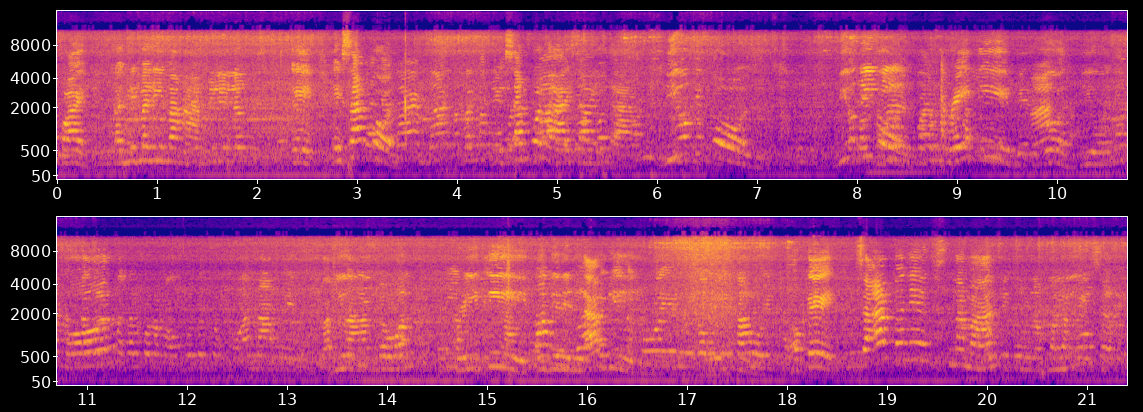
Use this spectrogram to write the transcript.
five. Taglima-lima ha. Okay, example. Example ha, example ha. Beautiful. Beautiful. Pretty. Very good. Beautiful. tagal ko na kaupo doon sa kuhaan namin. Beautiful. Pretty. Pwede rin lovely. Okay. Sa antonyms naman, sarili.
